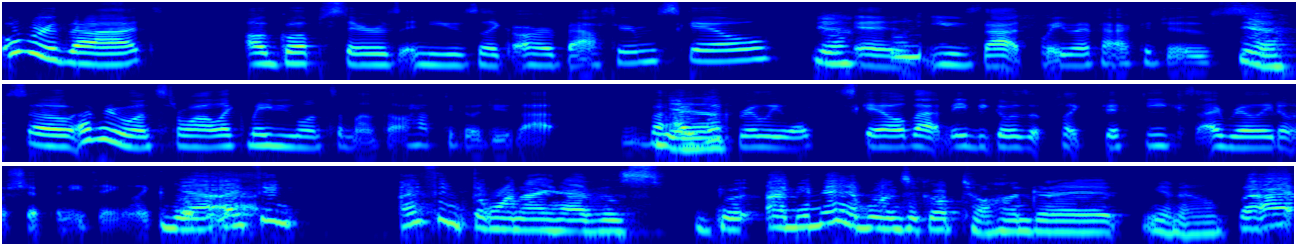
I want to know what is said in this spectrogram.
over that, I'll go upstairs and use like our bathroom scale Yeah. and mm, use that to weigh my packages. Yeah. So every once in a while, like maybe once a month, I'll have to go do that. But I would really like the scale that maybe goes up to like 50 because I really don't ship anything like Yeah. I think I think the one I have is good. I mean, they have ones that go up to 100, you know, but I,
